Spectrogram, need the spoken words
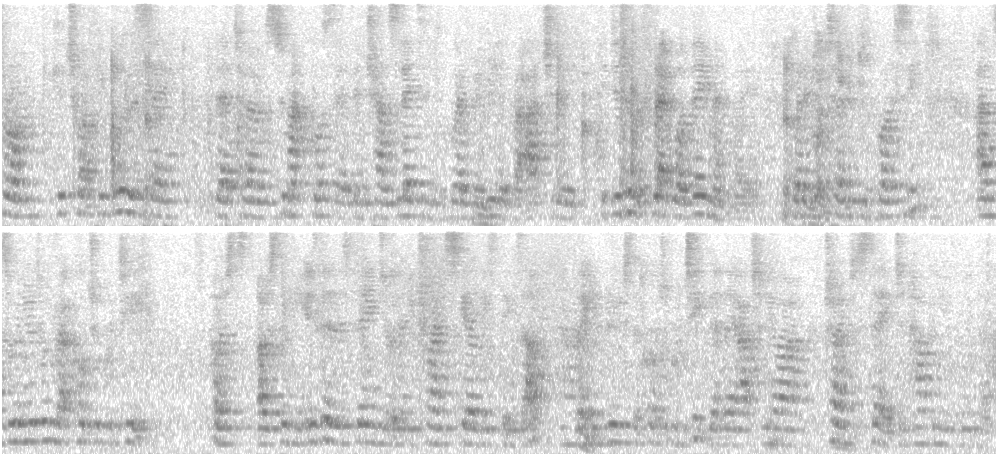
from Quechua people who were saying their term Sumak Kausai had been translated into Buen Vivir, but actually it didn't reflect what they meant by it Yeah. when it got turned into policy. And so when you were talking about cultural critique, I was, I was thinking, is there this danger that you try and scale these things up, that you lose the cultural critique that they actually are trying to stage, and how can you avoid that?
